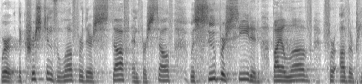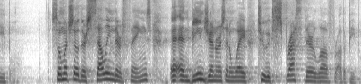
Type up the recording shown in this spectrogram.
where the Christians' love for their stuff and for self was superseded by a love for other people. So much so, they're selling their things and being generous in a way to express their love for other people.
